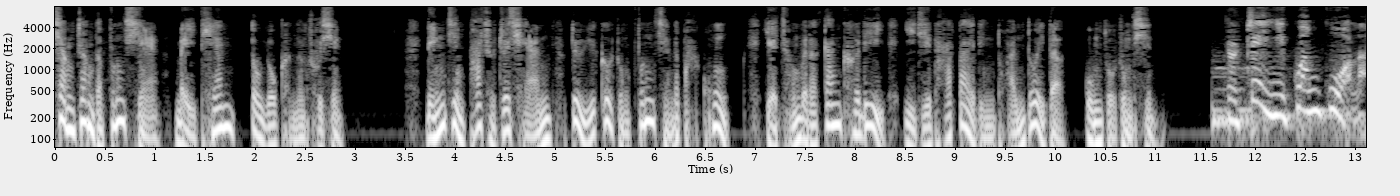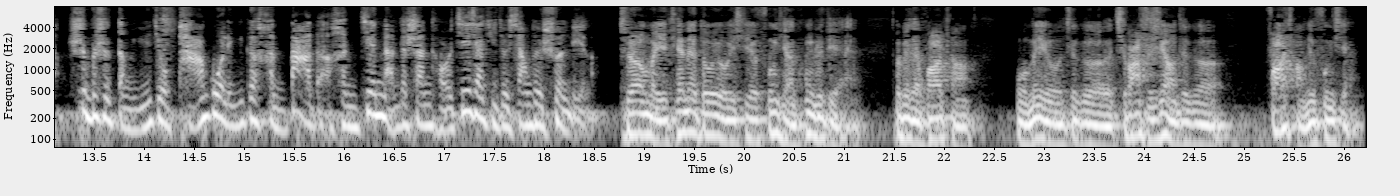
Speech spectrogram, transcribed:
像这样的风险每天都有可能出现，临近发射之前，对于各种风险的把控也成为了甘克利以及他带领团队的工作重心。就是这一关过了，是不是等于就爬过了一个很大的、很艰难的山头？接下去就相对顺利了。实际上，每天呢都有一些风险控制点，特别在发射场，我们有这个七八十项这个发射场的风险，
